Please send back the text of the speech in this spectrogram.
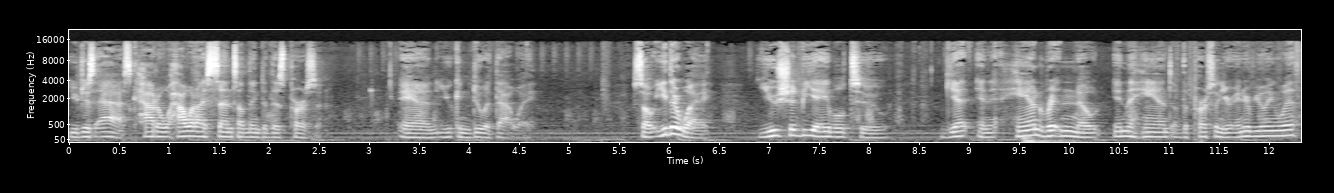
You just ask, how do how would I send something to this person? And you can do it that way. So either way, you should be able to get a handwritten note in the hand of the person you're interviewing with.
